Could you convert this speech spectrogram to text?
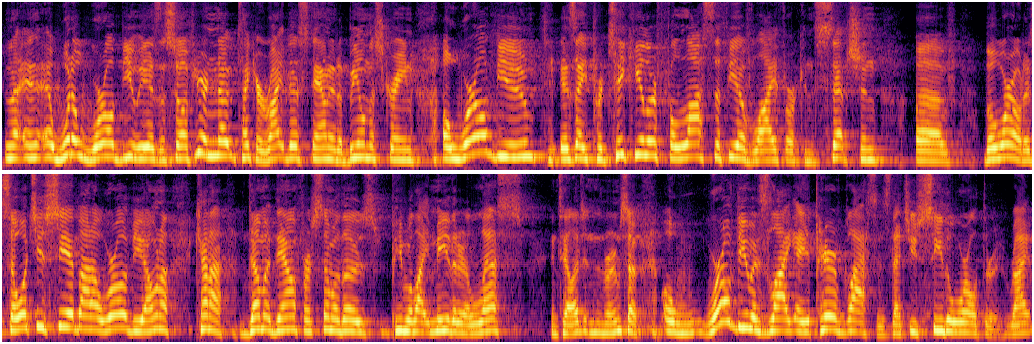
and, and what a worldview is. And so, if you're a note taker, write this down. It'll be on the screen. A worldview is a particular philosophy of life or conception of the world. And so, what you see about a worldview, I want to kind of dumb it down for some of those people like me that are less intelligent in the room. So, a worldview is like a pair of glasses that you see the world through, right?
